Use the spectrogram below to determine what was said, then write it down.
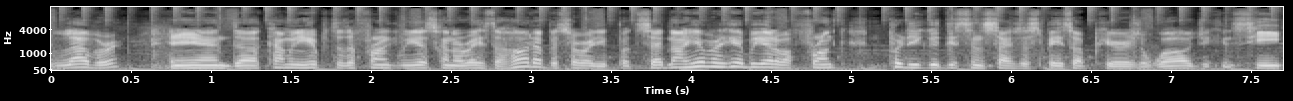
lever and uh, coming here to the front we're just gonna raise the hood up. It's already put set. Now here here we got a front pretty good decent size of space up here as well as you can see.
